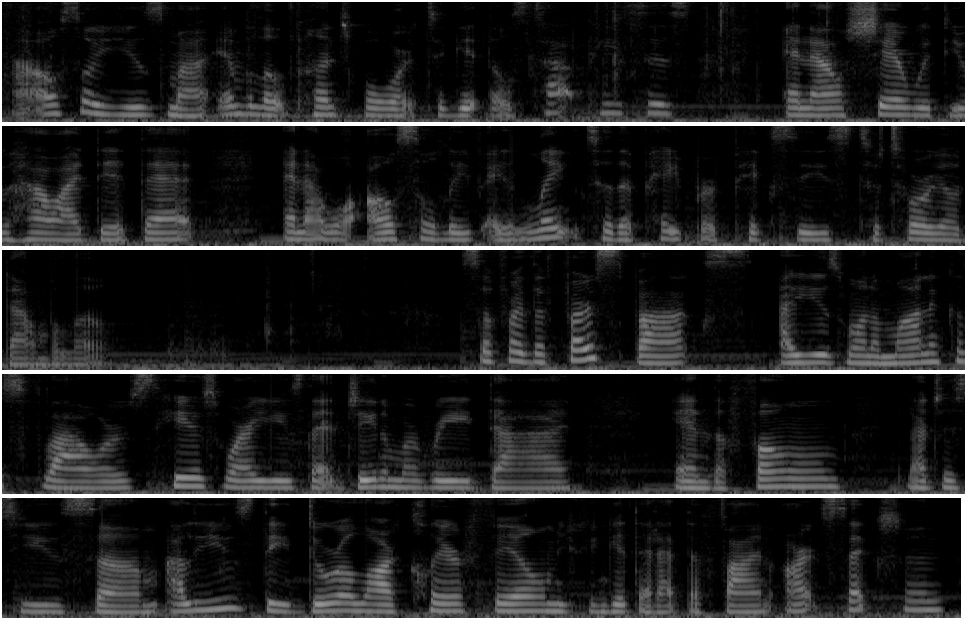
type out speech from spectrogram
I also use my envelope punch board to get those top pieces and I'll share with you how I did that and I will also leave a link to the Paper Pixies tutorial down below. So for the first box, I use one of Monica's flowers. Here's where I use that Gina Marie die and the foam. And I just use some, I'll use the Duralar clear film. You can get that at the fine art section.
